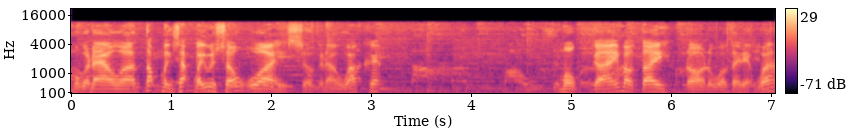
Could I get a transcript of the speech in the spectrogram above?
một cái đao uh, tóc băng sắt 76 Uầy, sợ cái đao quá khác một cái bao tay rồi đúng bao tay đẹp quá.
